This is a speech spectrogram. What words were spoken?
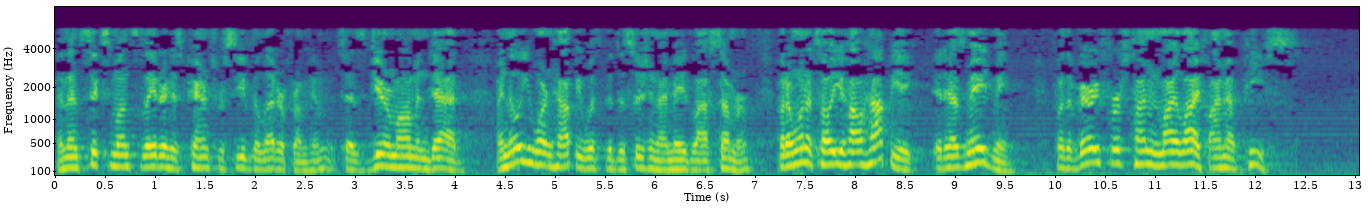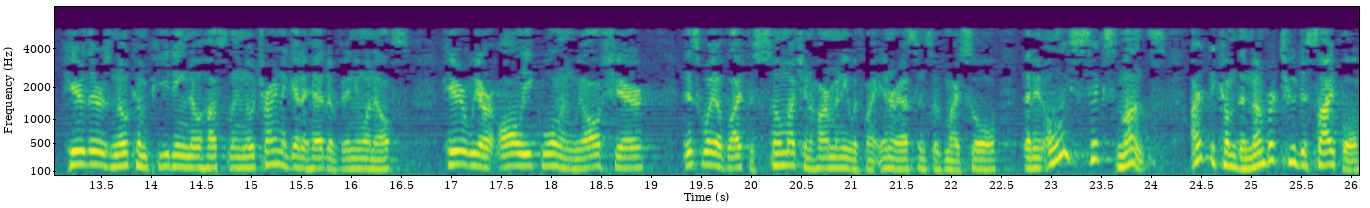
And then six months later, his parents received a letter from him. It says, Dear Mom and Dad, I know you weren't happy with the decision I made last summer, but I want to tell you how happy it has made me. For the very first time in my life, I'm at peace. Here there is no competing, no hustling, no trying to get ahead of anyone else. Here we are all equal and we all share. This way of life is so much in harmony with my inner essence of my soul that in only six months, I've become the number two disciple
